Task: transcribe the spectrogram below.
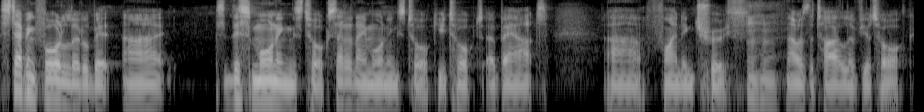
stepping forward a little bit, uh, this morning's talk, Saturday morning's talk, you talked about uh, finding truth. Mm-hmm. That was the title of your talk.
